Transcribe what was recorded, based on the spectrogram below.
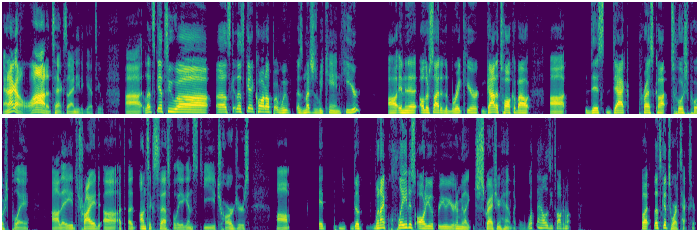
and I got a lot of texts I need to get to. Uh, let's get to uh, uh let's get, let's get caught up with as much as we can here. Uh, in the other side of the break here, got to talk about uh this Dak Prescott tush push play. Uh, they tried uh, uh, uh, unsuccessfully against the Chargers. Um, it the when I play this audio for you, you're gonna be like scratching your head, like, what the hell is he talking about? But let's get to our text here.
